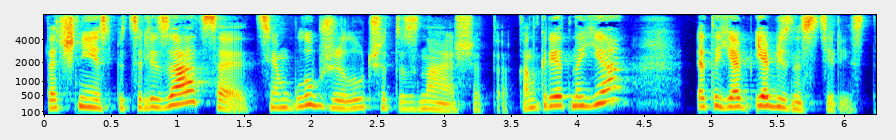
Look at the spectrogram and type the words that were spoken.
точнее специализация, тем глубже и лучше ты знаешь это. Конкретно я это я, я бизнес-стилист.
